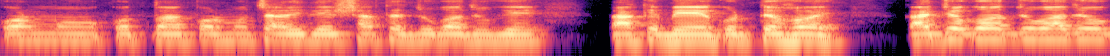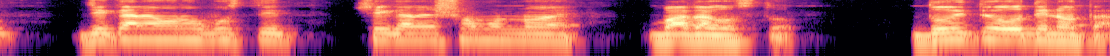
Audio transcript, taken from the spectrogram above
কর্মকর্তা, কর্মচারীদের সাথে যোগাযোগে তাকে ব্যয় করতে হয়। কার্যকর যোগাযোগ যেখানে অনুপস্থিত, সেখানে সমন্বয় বাধাগ্রস্ত। দ্বৈত অধীনতা।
